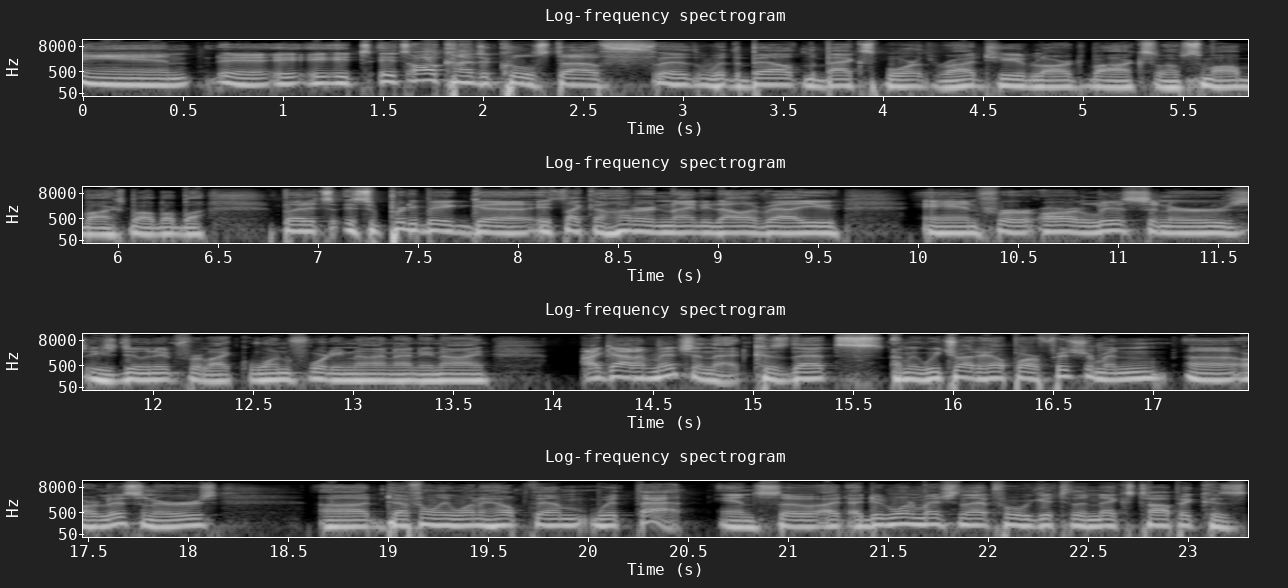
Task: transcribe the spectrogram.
and uh, it, it's it's all kinds of cool stuff uh, with the belt and the back support, the rod tube, large box, small box, blah blah blah. But it's it's a pretty big. Uh, it's like a hundred and ninety dollar value, and for our listeners, he's doing it for like one forty nine ninety nine. I got to mention that because that's. I mean, we try to help our fishermen, uh, our listeners. Uh, definitely want to help them with that, and so I, I did want to mention that before we get to the next topic because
